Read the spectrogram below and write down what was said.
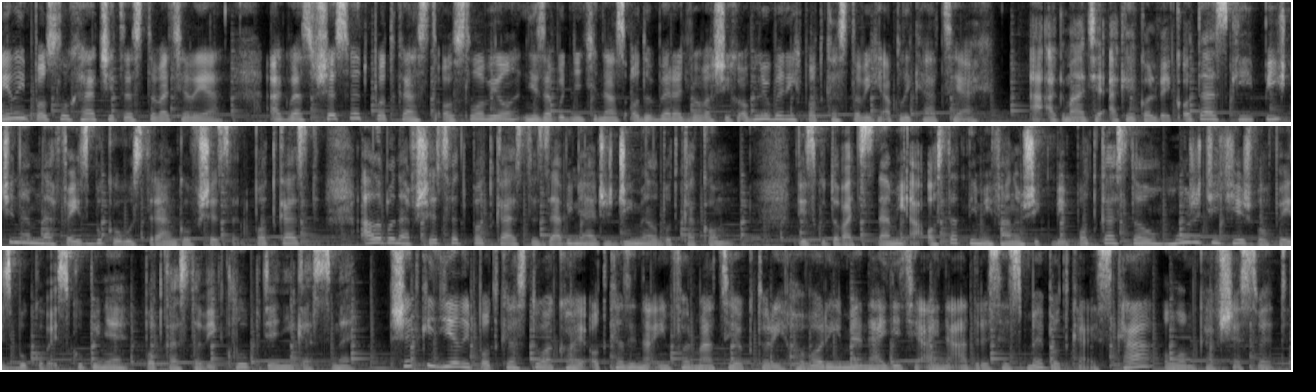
Milí poslucháči, cestovatelia, ak vás Všesvet podcast oslovil, nezabudnite nás odoberať vo vašich obľúbených podcastových aplikáciách. A ak máte akékoľvek otázky, píšte nám na facebookovú stránku Všesvet podcast alebo na všesvetpodcast zavináč gmail.com. Diskutovať s nami a ostatnými fanúšikmi podcastov môžete tiež vo facebookovej skupine Podcastový klub Deníka Sme. Všetky diely podcastu, ako aj odkazy na informácie, o ktorých hovoríme, nájdete aj na adrese sme.sk lomka všesvet.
